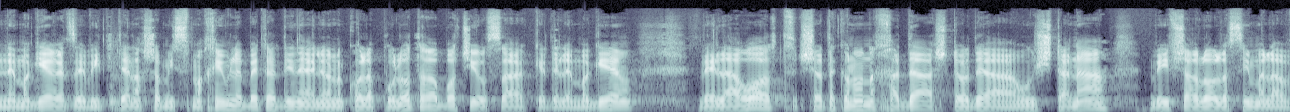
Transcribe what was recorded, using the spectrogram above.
למגר את זה, והיא תיתן עכשיו מסמכים לבית הדין העליון על כל הפעולות הרבות שהיא עושה כדי למגר, ולהראות שהתקנון החדש, אתה יודע, הוא השתנה, ואי אפשר לא לשים עליו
